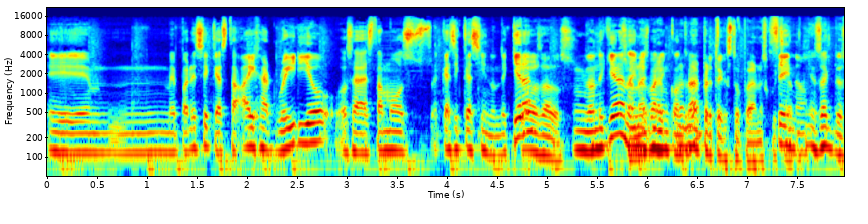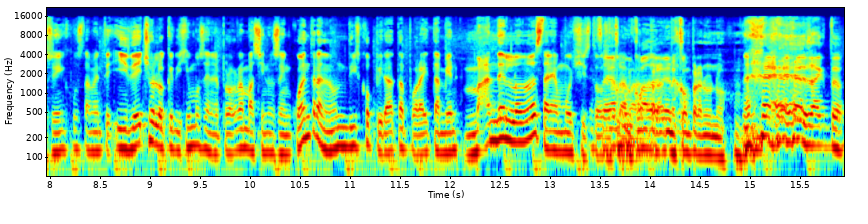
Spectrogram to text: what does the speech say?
eh, me parece que hasta iHeartRadio. O sea, estamos casi casi en donde quieran. Todos lados. En donde quieran, O sea, ahí no nos van a encontrar. No hay pretexto para no escuchar. Sí, no. Exacto, sí, justamente. Y de hecho, lo que dijimos en el programa, si nos encuentran en un disco pirata por ahí también, mándenlo, ¿no? Estaría muy chistoso. Estaría Me, compran, me compran uno. Exacto.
